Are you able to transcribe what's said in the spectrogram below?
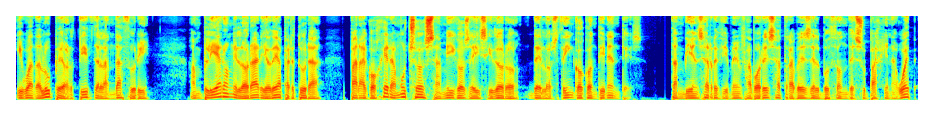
y Guadalupe Ortiz de Landázuri, ampliaron el horario de apertura para acoger a muchos amigos de Isidoro de los cinco continentes. También se reciben favores a través del buzón de su página web.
